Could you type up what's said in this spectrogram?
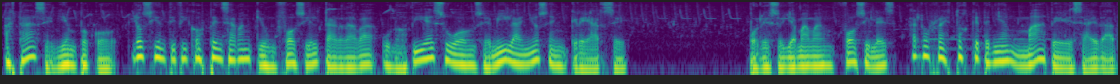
Hasta hace bien poco, los científicos pensaban que un fósil tardaba unos 10 u 11 mil años en crearse. Por eso llamaban fósiles a los restos que tenían más de esa edad,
